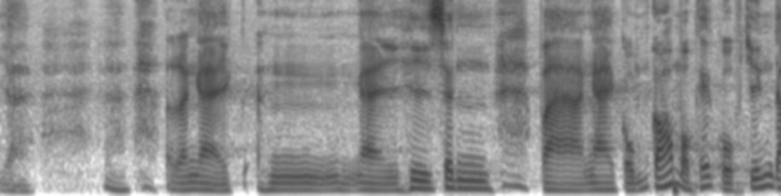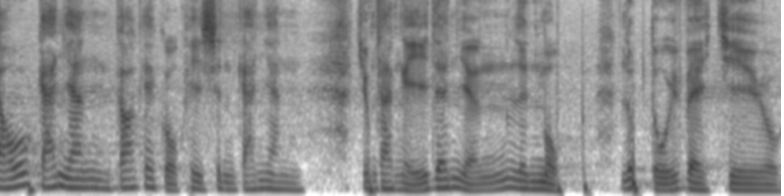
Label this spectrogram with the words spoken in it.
Dạ. Ờ, là ngài ừ, ngài hy sinh và ngài cũng có một cái cuộc chiến đấu cá nhân, có cái cuộc hy sinh cá nhân. Chúng ta nghĩ đến những linh mục lúc tuổi về chiều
